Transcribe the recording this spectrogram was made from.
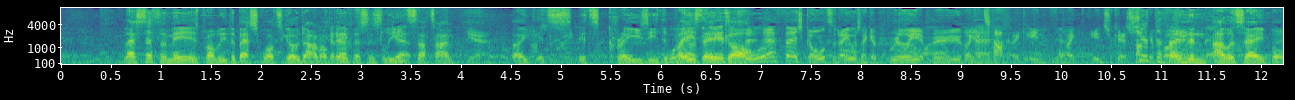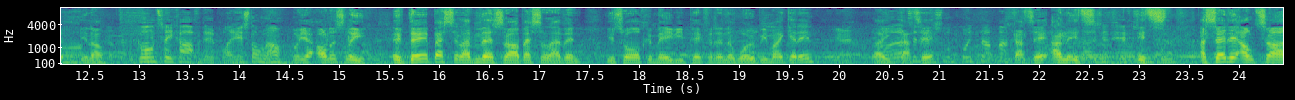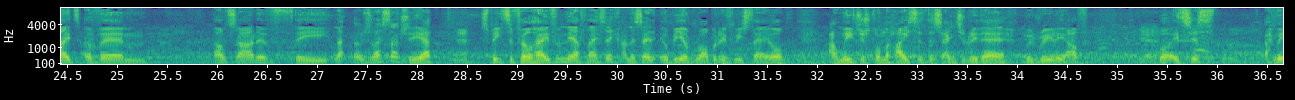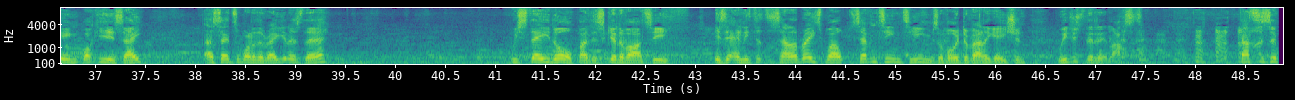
Leicester for me is probably the best squad to go down on Correct. paper since Leeds Yeah. that time. Yeah. Like it's it's crazy. The Well, players their- they've got. Their first goal today was like a brilliant move, like Yeah. attack, like, in, like intricate Shit attacking play. defending, I would say, but you know. Go and take half of their players, don't know. But yeah, honestly, if they're best eleven versus our best eleven, you're talking maybe Pickford and Iwobi might get in. Yeah. Like Oh, that's, an it. excellent point, that, That's it. And it's That is an it's. point. I said it outside of um, outside of the. Le- oh, It was Leicester actually. Yeah. Speak to Phil Hay from the Athletic, and I said it'll be a robbery if we stay up, and we've just done the heist of the century there. We really have. But it's just. I mean, what can you say? I said to one of the regulars there. We stayed up by the skin of our teeth. Is it anything to celebrate? Well, 17 teams avoided relegation. We just did it last. That's the simple.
